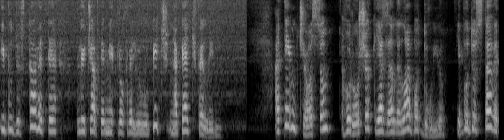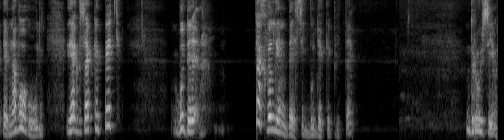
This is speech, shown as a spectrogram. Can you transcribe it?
і буду ставити, включати мікрохвильову піч на 5 хвилин. А тим часом горошок я залила водою і буду ставити на вогонь. Як закипить, буде та хвилин 10 буде кипіти. Друзі,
